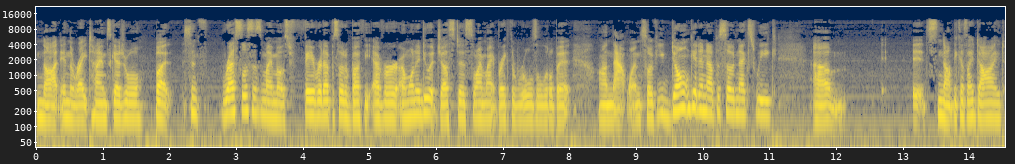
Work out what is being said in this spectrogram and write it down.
not in the right time schedule, but since Restless is my most favorite episode of Buffy ever, I want to do it justice, so I might break the rules a little bit on that one. So if you don't get an episode next week, um, it's not because I died,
